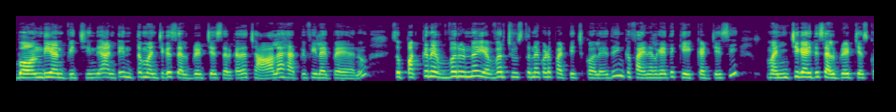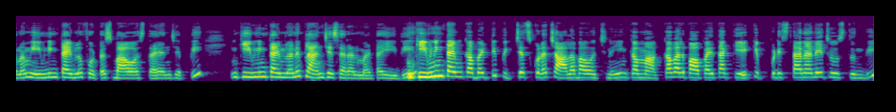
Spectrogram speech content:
బాగుంది అనిపించింది. అంటే ఇంత మంచిగా సెలబ్రేట్ చేశారు కదా చాలా హ్యాపీ ఫీల్ అయిపోయాను. సో పక్కన ఎవరున్నా ఎవరు చూస్తున్నా కూడా పట్టించుకోలేదు. ఇంకా ఫైనల్గా అయితే కేక్ కట్ చేసి మంచిగా అయితే సెలబ్రేట్ చేసుకున్నాం. ఈవినింగ్ టైంలో ఫొటోస్ బాగా వస్తాయని చెప్పి. ఇంక ఈవినింగ్ టైంలోనే ప్లాన్ చేశారనమాట ఇది. ఇంక ఈవినింగ్ టైం కాబట్టి పిక్చర్స్ కూడా చాలా బాగా వచ్చినాయి. ఇంకా మా అక్క వాళ్ళ పాప అయితే ఆ కేక్ ఎప్పుడు ఇస్తాననే చూస్తుంది.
